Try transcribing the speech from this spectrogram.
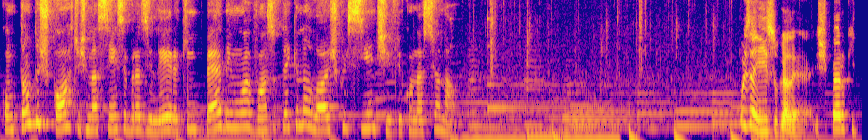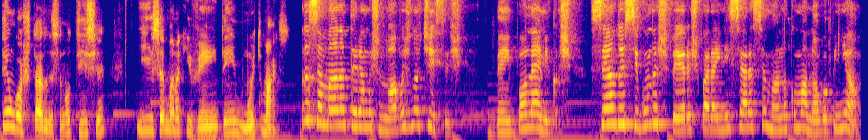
com tantos cortes na ciência brasileira que impedem um avanço tecnológico e científico nacional. Pois é isso, galera. Espero que tenham gostado dessa notícia e semana que vem tem muito mais. Toda semana teremos novas notícias, bem polêmicas, sendo as segundas-feiras para iniciar a semana com uma nova opinião.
